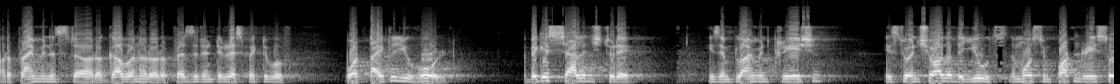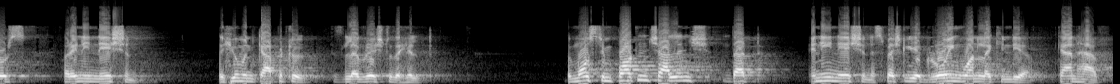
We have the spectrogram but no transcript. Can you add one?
or a prime minister or a governor or a president, irrespective of what title you hold, the biggest challenge today is employment creation, is to ensure that the youth, the most important resource for any nation, the human capital, is leveraged to the hilt. The most important challenge that any nation, especially a growing one like India, can have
